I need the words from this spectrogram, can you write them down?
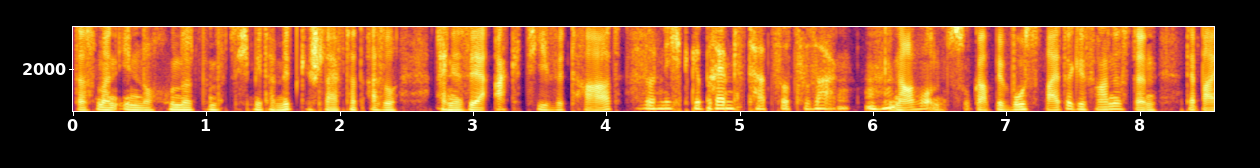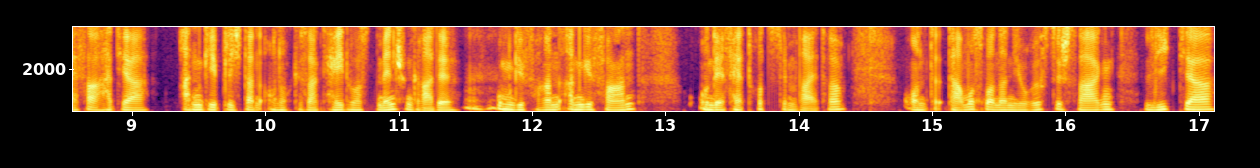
dass man ihn noch 150 Meter mitgeschleift hat. Also eine sehr aktive Tat. Also nicht gebremst hat sozusagen. Mhm. Genau, und sogar bewusst weitergefahren ist, denn der Beifahrer hat ja angeblich dann auch noch gesagt, hey, du hast Menschen gerade mhm. umgefahren, angefahren und er fährt trotzdem weiter. Und da muss man dann juristisch sagen, liegt ja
